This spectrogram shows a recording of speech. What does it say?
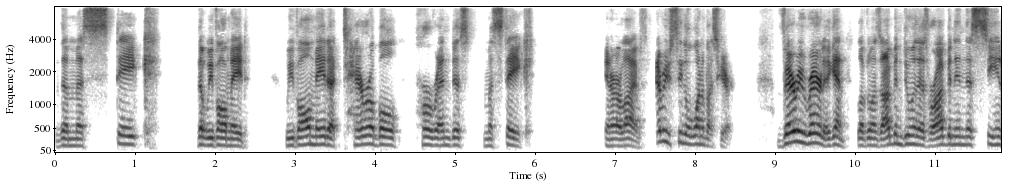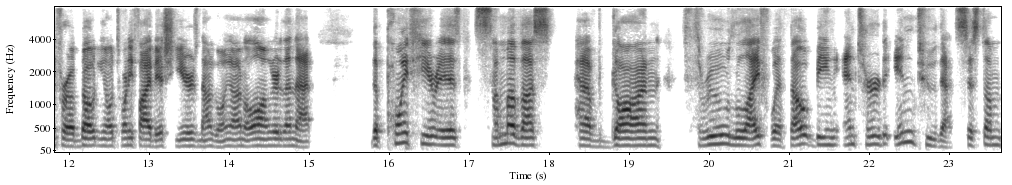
the mistake that we've all made. We've all made a terrible horrendous mistake in our lives. Every single one of us here. Very rarely, again, loved ones, I've been doing this where I've been in this scene for about, you know, 25 ish years now, going on longer than that. The point here is some of us have gone through life without being entered into that system.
